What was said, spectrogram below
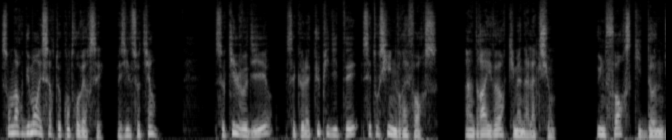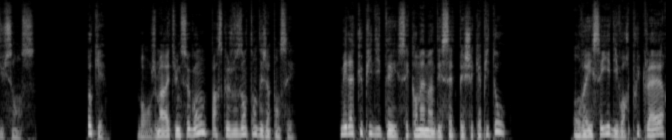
Son argument est certes controversé, mais il se tient. Ce qu'il veut dire, c'est que la cupidité, c'est aussi une vraie force, un driver qui mène à l'action, une force qui donne du sens. Ok, bon, je m'arrête une seconde parce que je vous entends déjà penser. Mais la cupidité, c'est quand même un des sept péchés capitaux. On va essayer d'y voir plus clair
